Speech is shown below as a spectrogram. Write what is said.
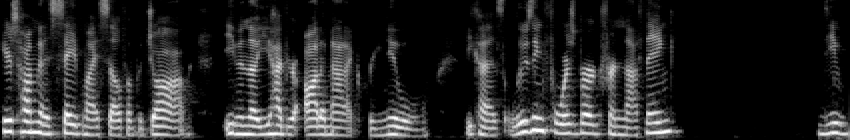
Here's how I'm going to save myself of a job, even though you have your automatic renewal. Because losing Forsberg for nothing the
